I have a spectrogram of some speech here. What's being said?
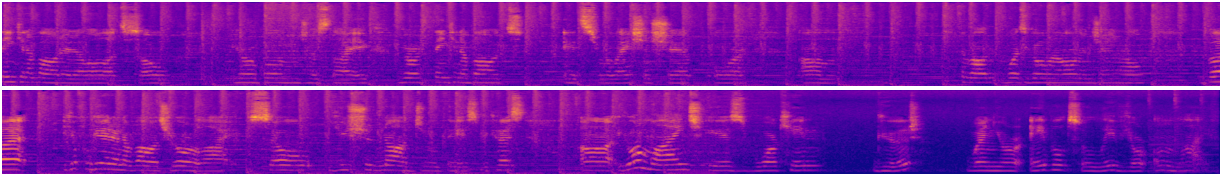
thinking about it a lot so you're going just like you're thinking about its relationship or um, about what's going on in general but you're forgetting about your life so you should not do this because uh, your mind is working good when you're able to live your own life.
